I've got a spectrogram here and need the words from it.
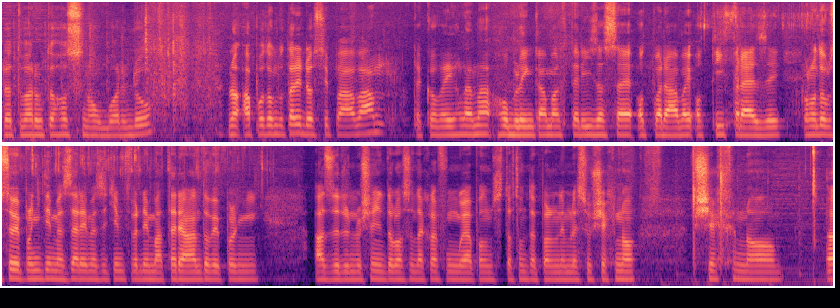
do tvaru toho snowboardu. No a potom to tady dosypávám takovejhlema hoblinkama, který zase odpadávají od té frézy. Ono to prostě vyplní ty mezery mezi tím tvrdým materiálem, to vyplní a zjednodušení to vlastně takhle funguje a potom se to v tom teplném lisu všechno, všechno uh,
